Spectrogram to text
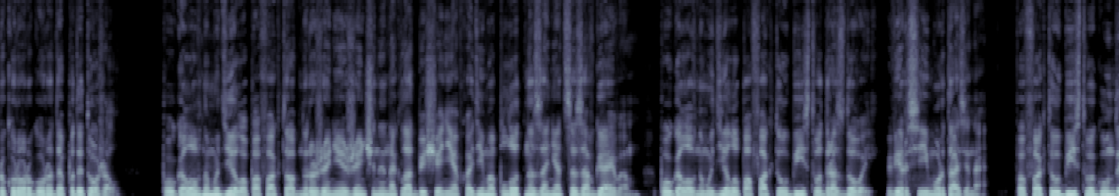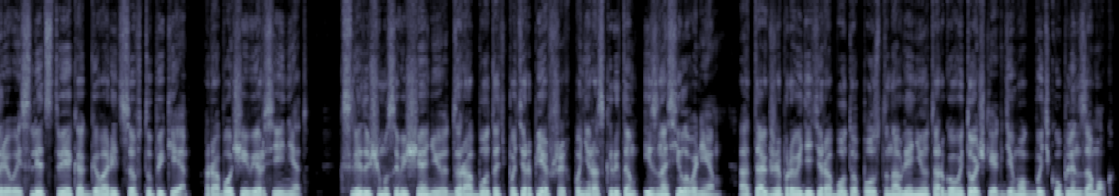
Прокурор города подытожил. По уголовному делу по факту обнаружения женщины на кладбище необходимо плотно заняться Завгаевым. По уголовному делу по факту убийства Дроздовой, версии Муртазина. По факту убийства Гундаревой следствие, как говорится, в тупике. Рабочей версии нет к следующему совещанию доработать потерпевших по нераскрытым изнасилованиям, а также проведите работу по установлению торговой точки, где мог быть куплен замок.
